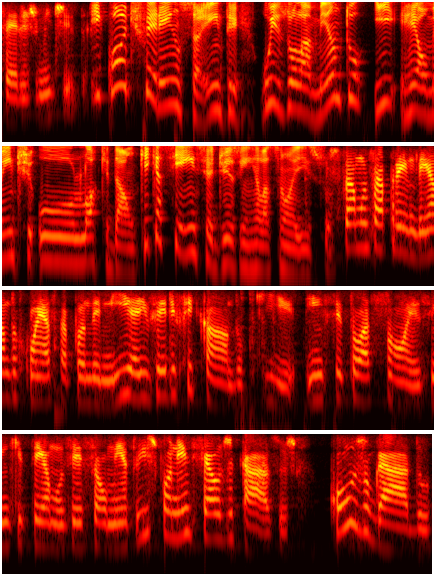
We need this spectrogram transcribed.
série de medidas. E qual a diferença entre o isolamento e realmente o lockdown? O que, que, a ciência diz em relação a isso? Estamos aprendendo com essa pandemia e verificando que em situações em que temos esse aumento exponencial de casos, conjugado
